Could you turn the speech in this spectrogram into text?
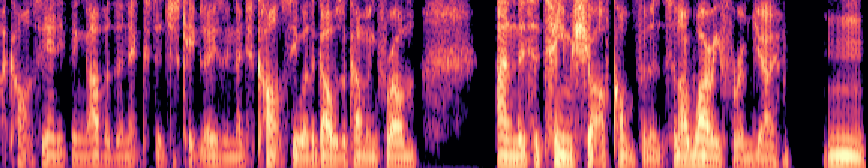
I can't see anything other than Exeter just keep losing. They just can't see where the goals are coming from and it's a team shot of confidence, and I worry for him, Joe. Mm.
